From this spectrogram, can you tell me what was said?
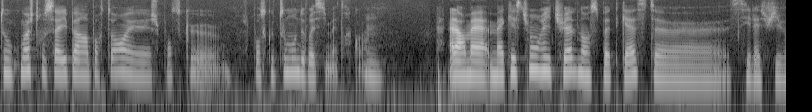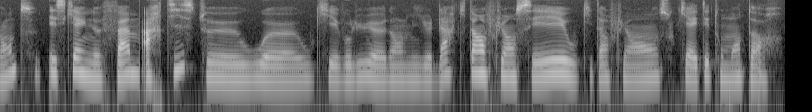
donc moi, je trouve ça hyper important et je pense que, je pense que tout le monde devrait s'y mettre. Quoi. Mm. Alors ma, ma, question rituelle dans ce podcast, euh, c'est la suivante. Est-ce qu'il y a une femme artiste euh, ou, ou, qui évolue dans le milieu de l'art qui t'a influencé ou qui t'influence ou qui a été ton mentor?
